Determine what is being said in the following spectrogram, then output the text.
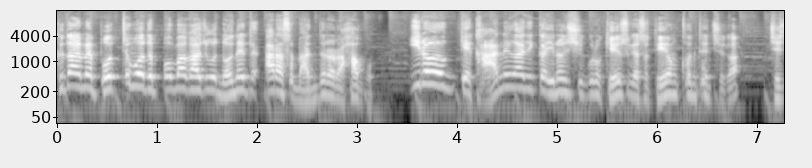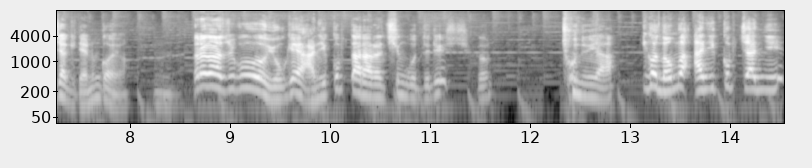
그 다음에 버튜버들 뽑아가지고 너네들 알아서 만들어라 하고 이렇게 가능하니까 이런 식으로 계속해서 대형 컨텐츠가 제작이 되는 거예요. 음. 그래가지고 요게 아니 꼽다라는 친구들이 지금 조누야 이거 너무 아니 꼽지 않니?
